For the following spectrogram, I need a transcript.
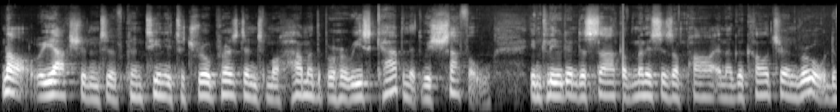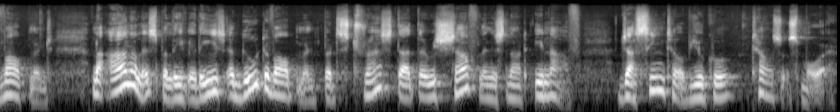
Now, reactions have continued to throw President Muhammadu Buhari's cabinet reshuffle, including the sack of ministers of power and agriculture and rural development. Now, analysts believe it is a good development, but stress that the reshuffling is not enough. Jacinta Obiuku tells us more.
